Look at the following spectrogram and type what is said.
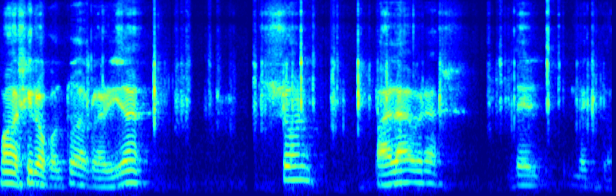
vamos a decirlo con toda claridad, son palabras del lector.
